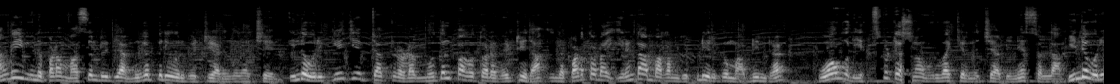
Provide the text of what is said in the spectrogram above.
அங்கேயும் இந்த படம் வசூல் ரீதியாக மிகப்பெரிய ஒரு வெற்றி அடைஞ்சதாச்சு இந்த ஒரு கேஜிஎஃப் சாப்டரோட முதல் பாகத்தோட வெற்றி தான் இந்த படத்தோட இரண்டாம் பாகம் எப்படி இருக்கும் அப்படின்ற ஓவர் எக்ஸ்பெக்டேஷனாக உருவாக்கி இருந்துச்சு அப்படின்னே சொல்லலாம். இந்த ஒரு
